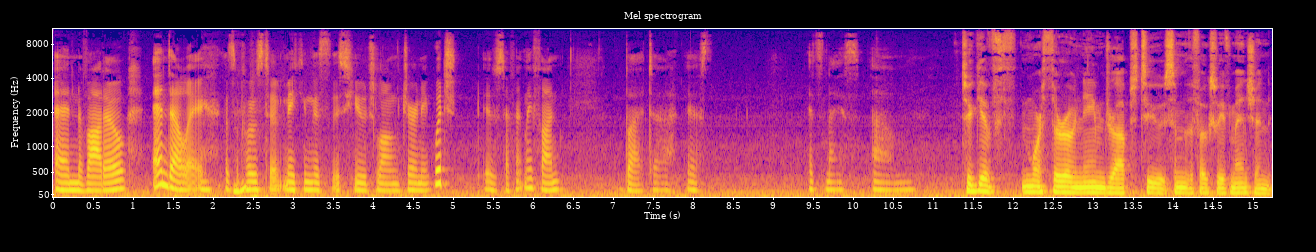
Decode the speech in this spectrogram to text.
and Novato and LA as mm-hmm. opposed to making this, this huge long journey, which is definitely fun. But uh, yes, it's nice. Um, to give more thorough name drops to some of the folks we've mentioned,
